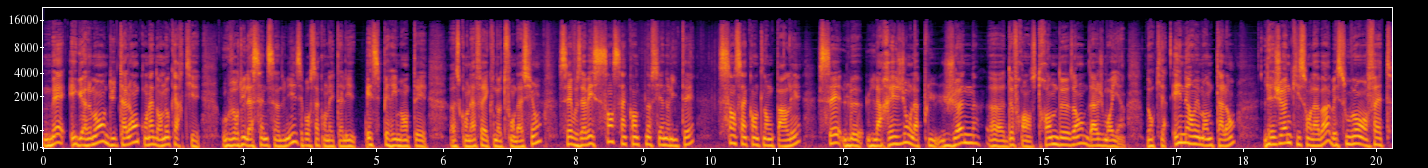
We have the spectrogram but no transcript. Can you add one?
mais également du talent qu'on a dans nos quartiers. Aujourd'hui, la Seine-Saint-Denis, c'est pour ça qu'on est allé expérimenter euh, ce qu'on a fait avec notre fondation, c'est vous avez 150 nationalités 150 langues parlées, c'est la région la plus jeune euh, de France, 32 ans d'âge moyen. Donc il y a énormément de talents. Les jeunes qui sont là-bas, mais souvent en fait,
